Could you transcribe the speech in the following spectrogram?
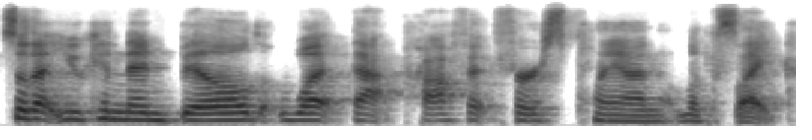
so that you can then build what that profit first plan looks like.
